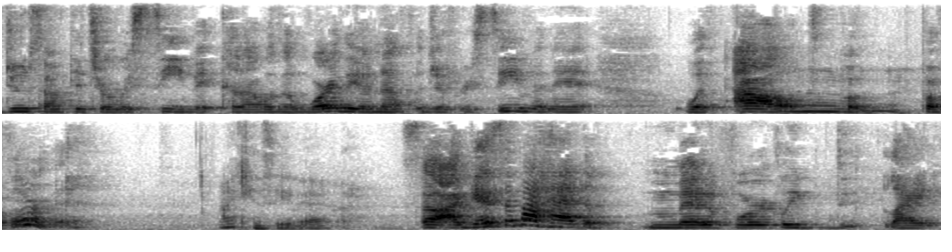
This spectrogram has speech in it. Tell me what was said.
do something to receive it because I wasn't worthy enough of just receiving it without Mm. per- performing. I can see that. So I guess if I had to metaphorically like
